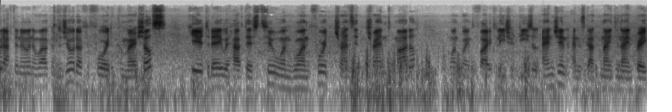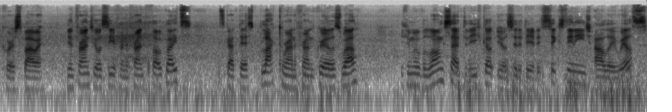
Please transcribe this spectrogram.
Good afternoon and welcome to Joe Duffy Ford Commercials. Here today we have this 211 Ford Transit Trend model, 1.5 litre diesel engine and it's got 99 brake horsepower. In front you'll see from the front fog lights, it's got this black around the front grille as well. If you move alongside the vehicle you'll see that there are 16 inch alloy wheels.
